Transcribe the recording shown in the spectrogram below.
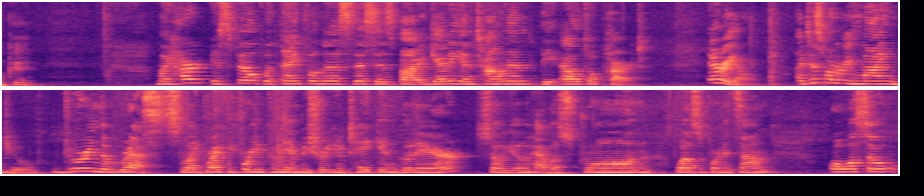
Okay. My heart is filled with thankfulness. This is by Getty and Townend, the alto part. Ariel, I just want to remind you during the rests, like right before you come in, be sure you take in good air so you have a strong, well supported sound. Also,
